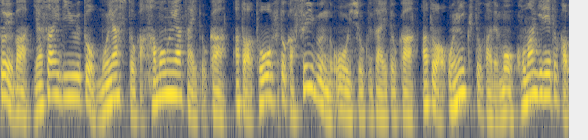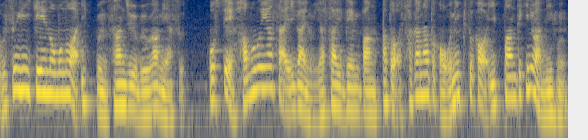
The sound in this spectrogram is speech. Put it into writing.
例えば野菜で言うともやしとか葉物野菜とか、あとは豆腐とか水分の多い食材とか、あとはお肉とかでも細切れとか薄切り系のものは1分30秒が目安。そして葉物野菜以外の野菜全般、あとは魚とかお肉とかは一般的には2分。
